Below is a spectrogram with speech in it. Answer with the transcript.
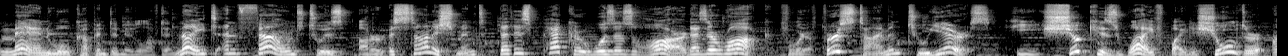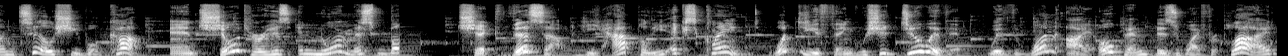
man woke up in the middle of the night and found, to his utter astonishment, that his pecker was as hard as a rock for the first time in two years. He shook his wife by the shoulder until she woke up and showed her his enormous bu- Check this out, he happily exclaimed. What do you think we should do with it? With one eye open, his wife replied,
